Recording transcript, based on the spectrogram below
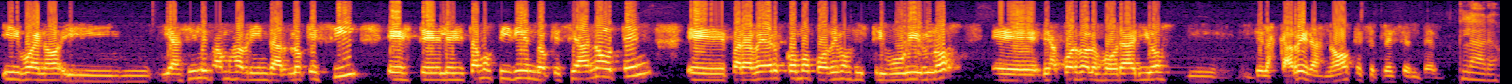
y bueno, y, y allí les vamos a brindar. Lo que sí este, les estamos pidiendo que se anoten eh, para ver cómo podemos distribuirlos eh, de acuerdo a los horarios de las carreras, ¿no? Que se presenten. Claro.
